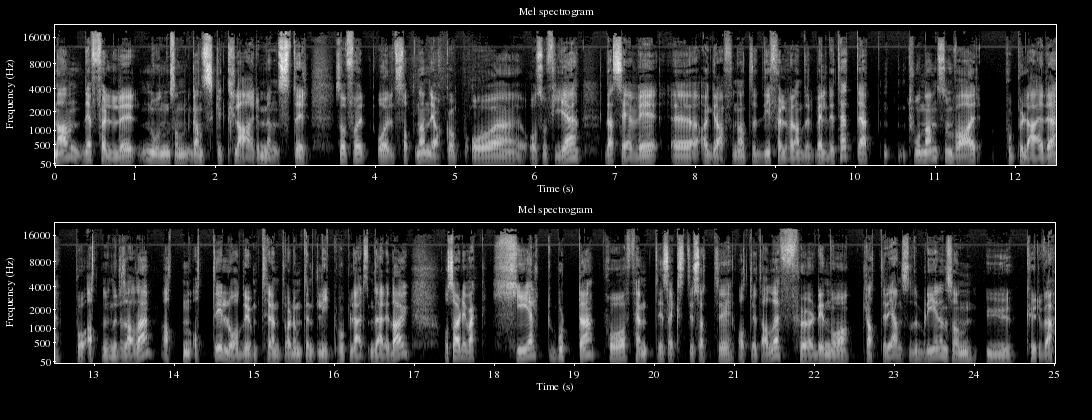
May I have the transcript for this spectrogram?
Navn det følger noen sånn ganske klare mønster. Så For årets toppnavn, Jakob og, og, Sofie, der ser vi av grafen at de følger hverandre veldig tett. Det er to navn som var populære på 1800-tallet. 1880 lå de omtrent, var de omtrent like populære som de er i dag. Og så har de vært helt borte på 50-, 60-, 70-, 80-tallet før de nå klatrer igjen. Så det blir en sånn U-kurve.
